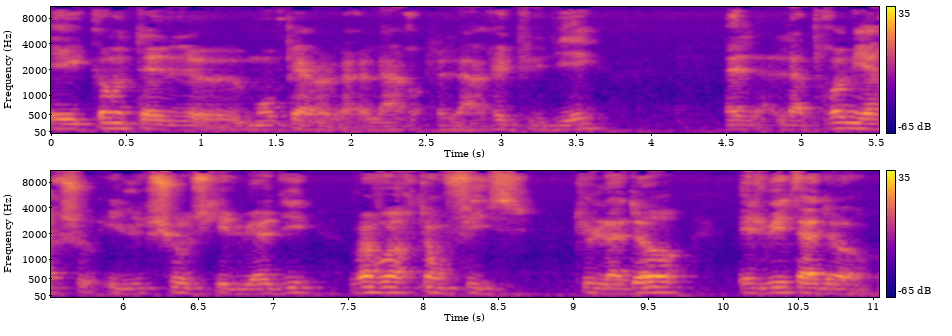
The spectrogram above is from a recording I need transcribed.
Et quand elle, euh, mon père l'a- répudiée, la première cho- chose qu'il lui a dit, va voir ton fils, tu l'adores et lui t'adore.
